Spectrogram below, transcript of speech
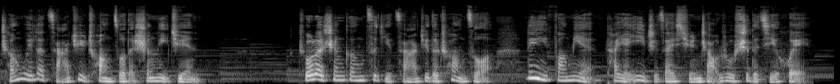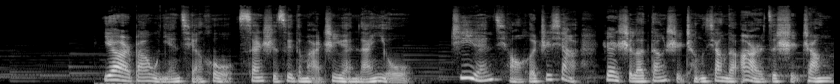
成为了杂剧创作的生力军。除了深耕自己杂剧的创作，另一方面，他也一直在寻找入世的机会。一二八五年前后，三十岁的马致远南游，机缘巧合之下认识了当时丞相的二儿子史章。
